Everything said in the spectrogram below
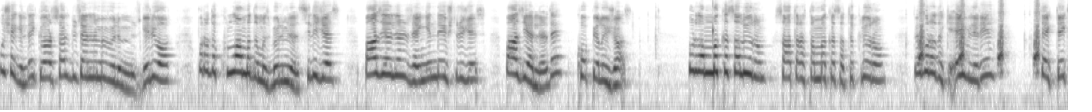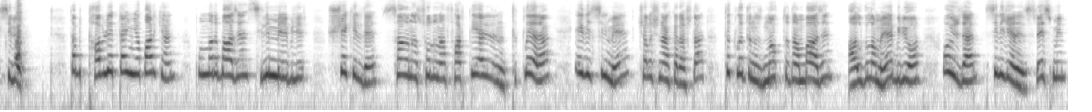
bu şekilde görsel düzenleme bölümümüz geliyor. Burada kullanmadığımız bölümleri sileceğiz. Bazı yerlerin rengini değiştireceğiz. Bazı yerleri de kopyalayacağız. Buradan makas alıyorum. Sağ taraftan makasa tıklıyorum. Ve buradaki evleri tek tek siliyorum. Tabi tabletten yaparken bunları bazen silinmeyebilir. Şu şekilde sağına soluna farklı yerlerine tıklayarak evi silmeye çalışın arkadaşlar. Tıkladığınız noktadan bazen algılamayabiliyor. O yüzden sileceğiniz resmin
